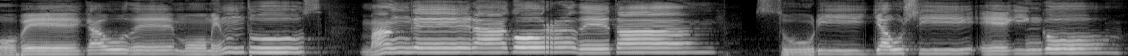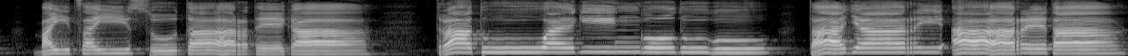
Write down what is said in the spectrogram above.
Obe gaude momentuz, mangera gordeta, zuri jausi egingo, baitzaizu tarteka. Tratua egingo dugu, ta jarri arreta,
